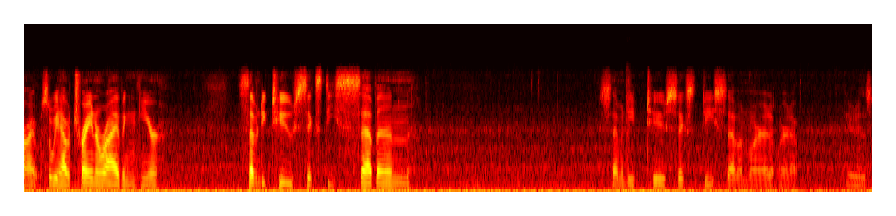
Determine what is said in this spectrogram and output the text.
Alright, so we have a train arriving here. 7267. 7267, where it, where it, here it is.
